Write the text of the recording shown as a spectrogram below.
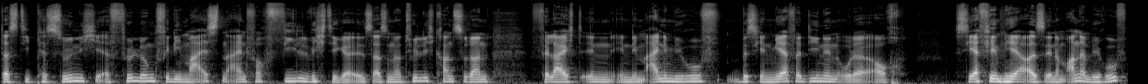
dass die persönliche Erfüllung für die meisten einfach viel wichtiger ist. Also natürlich kannst du dann vielleicht in, in dem einen Beruf ein bisschen mehr verdienen oder auch sehr viel mehr als in einem anderen Beruf,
